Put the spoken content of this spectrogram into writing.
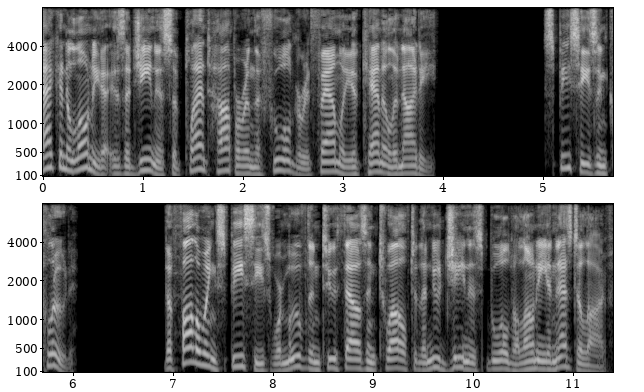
Acanalonia is a genus of plant hopper in the Fulgorid family of Acanaloniidae. Species include The following species were moved in 2012 to the new genus Bouldalonia Gnezdilov,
